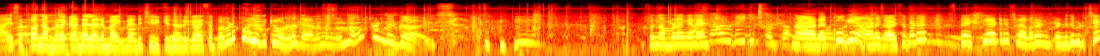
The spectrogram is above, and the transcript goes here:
ഗായ്സ് അപ്പം നമ്മളെ കണ്ട എല്ലാവരും ഭയങ്കരമായിട്ട് ചിരിക്കുന്നുണ്ട് ഗായ്സ് അപ്പം ഇവിടെ ഇതൊക്കെ ഉള്ളതാണ് നിങ്ങൾ നോക്കണ്ട ഗായ്സ് അപ്പം നമ്മളങ്ങനെ നടക്കുകയാണ് ഗായ്സ് ഇവിടെ സ്പെഷ്യലായിട്ടൊരു ഫ്ലവർ ഇട്ടിട്ടുണ്ട് ഇത് പിടിച്ചേ.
